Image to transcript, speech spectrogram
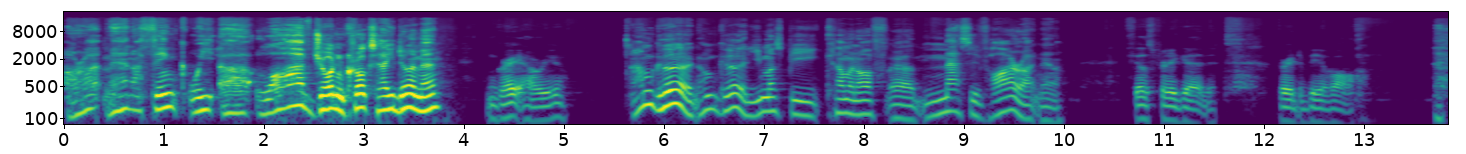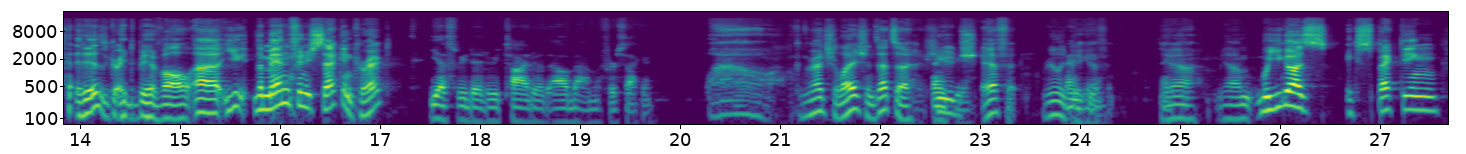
All right, man. I think we are live. Jordan Crooks, how you doing, man? I'm great. How are you? I'm good. I'm good. You must be coming off a massive high right now. Feels pretty good. It's great to be a Vol. It is great to be a Vol. Uh, you, the men finished second, correct? Yes, we did. We tied with Alabama for second. Wow! Congratulations. That's a Thank huge effort. Really Thank big you. effort. Thank yeah. Yeah. Um, Were you guys expecting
